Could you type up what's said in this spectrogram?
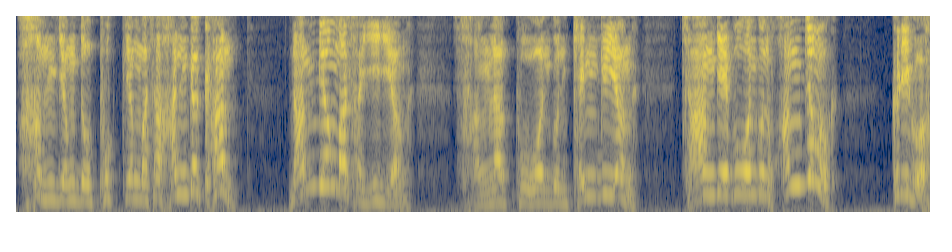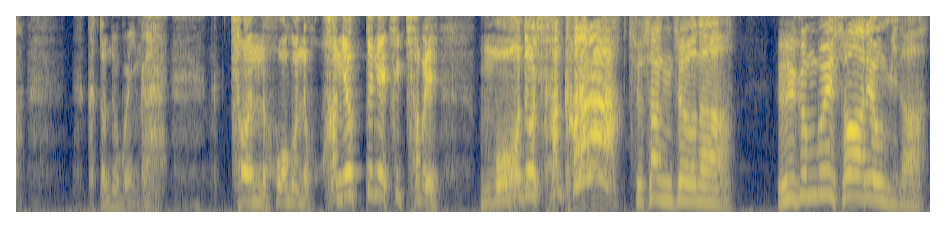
함경도 북병마사 한극함, 남병마사 이영, 상락부원군 김규영, 장계부원군 황정욱, 그리고 그 또 누구인가 전호군 황혁 등의 직첩을 모두 사칼하라! 주상 전하, 의금부에서 아래옵니다.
